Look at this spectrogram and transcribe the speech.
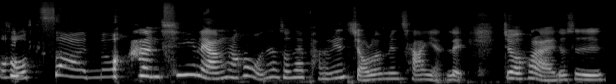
我好惨哦，很凄凉。然后我那时候在旁边角落那边擦眼泪，结果后来就是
